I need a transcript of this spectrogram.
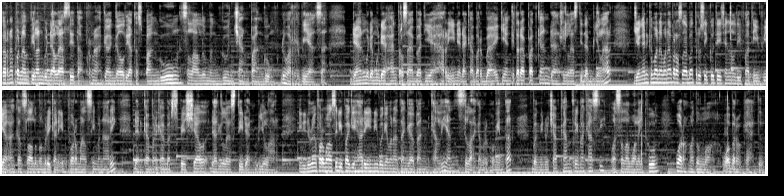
Karena penampilan Bunda Lesti tak pernah gagal di atas panggung, selalu mengguncang panggung. Luar biasa. Dan mudah-mudahan tersahabat ya, hari ini ada kabar baik yang kita dapatkan dari Lesti dan Bilar. Jangan ke mana-mana para sahabat, terus ikuti channel Diva TV yang akan selalu memberikan informasi menarik dan kabar-kabar spesial dari Lesti dan Bilar. Ini dulu informasi di pagi hari ini, bagaimana tanggapan kalian? Silahkan berkomentar. Bang Min ucapkan terima kasih. Wassalamualaikum warahmatullahi wabarakatuh wabarakatuh.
